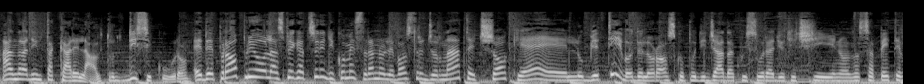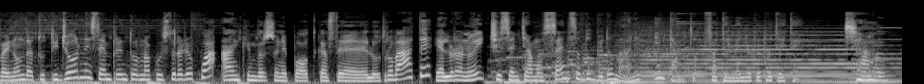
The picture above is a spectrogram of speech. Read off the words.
andrà ad intaccare l'altro, di sicuro. Ed è proprio la spiegazione di come saranno le vostre giornate ciò che è l'obiettivo dell'oroscopo di Giada qui su Radio Ticino. Lo sapete, va in onda tutti i giorni, sempre intorno a questo orario qua, anche in versione podcast eh, lo trovate. E allora noi ci sentiamo senza dubbio domani. Intanto fate il meglio che potete. Ciao!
